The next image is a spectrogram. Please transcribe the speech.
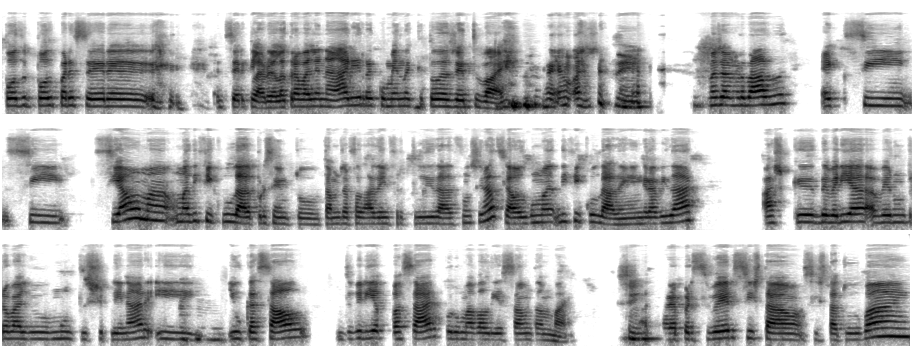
Pode, pode parecer eh, ser claro, ela trabalha na área e recomenda que toda a gente vai, né? mas, Sim. mas a verdade é que se, se, se há uma, uma dificuldade, por exemplo, estamos a falar de infertilidade funcional, se há alguma dificuldade em engravidar, acho que deveria haver um trabalho multidisciplinar e, uhum. e o casal deveria passar por uma avaliação também. Sim. Para perceber se está, se está tudo bem.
